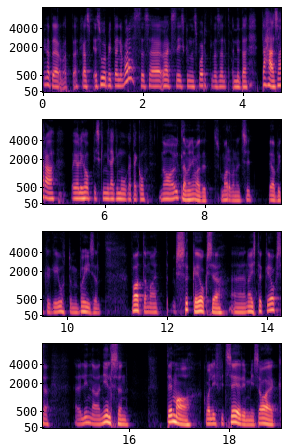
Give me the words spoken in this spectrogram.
mida te arvate, kas Suurbritannia varastas äh, üheksateistkümnelt sportlaselt nii-öelda tähes ära või oli hoopiski millegi muuga tegu? no ütleme niimoodi, et ma arvan, et siit peab ikkagi juhtumipõhiselt vaatama, et üks tõkkejooksja, äh, naistõkkejooksja, äh, Linna Nielsen, tema kvalifitseerimisaeg,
